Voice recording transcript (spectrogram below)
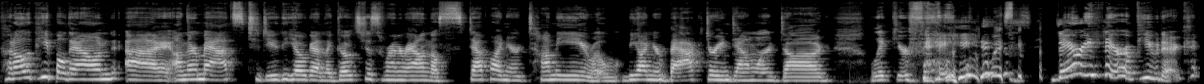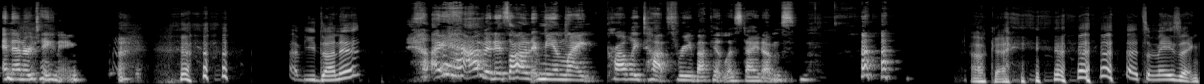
put all the people down uh, on their mats to do the yoga, and the goats just run around. They'll step on your tummy or be on your back during downward dog, lick your face. Very therapeutic and entertaining. Have you done it? I haven't. It's on I mean like probably top three bucket list items. Okay. That's amazing.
